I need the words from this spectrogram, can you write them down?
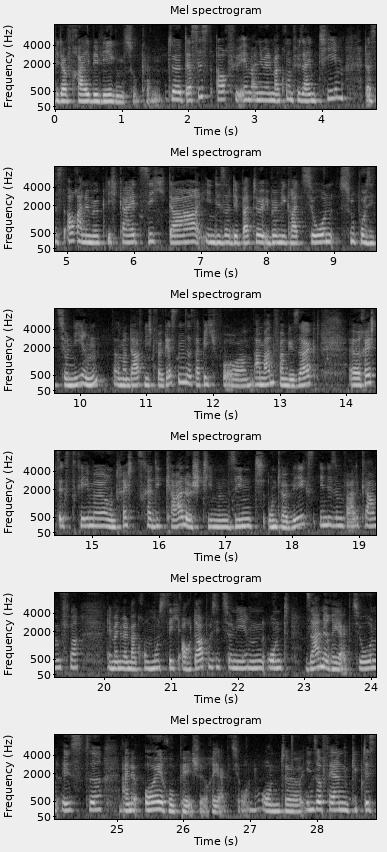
wieder frei bewegen zu können. Und, äh, das ist auch für Emmanuel Macron, für sein Team, das ist auch eine Möglichkeit, sich da in dieser Debatte über Migration zu positionieren. Also man darf nicht vergessen, das habe ich vor, am Anfang gesagt, äh, rechtsextreme und rechtsradikale Stimmen sind unterwegs in diesem Wahlkampf. Emmanuel Macron muss sich auch da positionieren und seine Reaktion ist äh, eine europäische Reaktion. Und äh, insofern gibt es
